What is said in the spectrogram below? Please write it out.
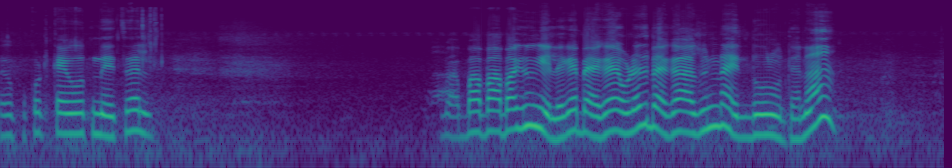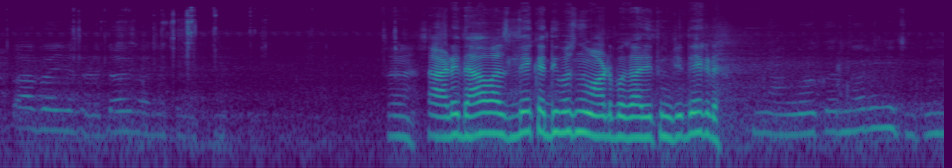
फुकट काही होत नाही. चल. बाबा बाबा घेऊन गेले काय? बॅगा एवढ्याच बॅगा अजून नाहीत दोन होत्या ना? साडे दहा वाजले कधीपासून वाट बघाली तुमची? दे इकडे. आंघोळ करणार मी झोपून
